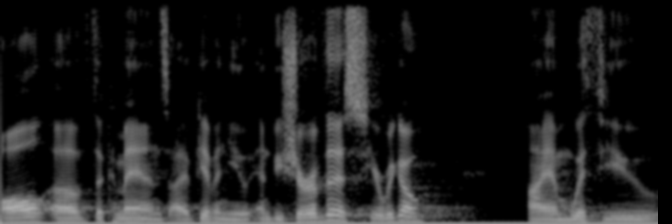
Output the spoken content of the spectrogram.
all of the commands I have given you. And be sure of this here we go I am with you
